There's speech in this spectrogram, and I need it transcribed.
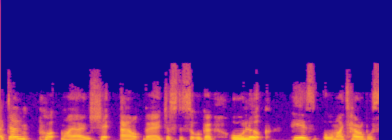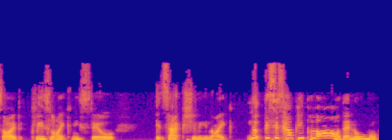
I don't put my own shit out there just to sort of go oh look here's all my terrible side. Please like me still. It's actually like look, this is how people are. They're normal.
